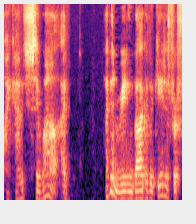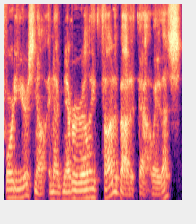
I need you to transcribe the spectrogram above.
like i would say wow i've i've been reading bhagavad gita for 40 years now and i've never really thought about it that way that's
